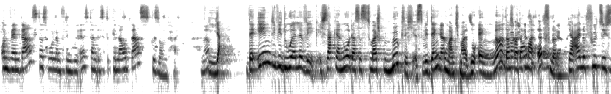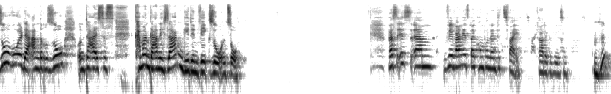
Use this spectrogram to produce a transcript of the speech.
Und wenn das das Wohlempfinden ist, dann ist genau das Gesundheit. Ne? Ja, der individuelle Weg. Ich sage ja nur, dass es zum Beispiel möglich ist. Wir denken ja. manchmal so eng, ne? dass wir da mal öffnen. Der eine fühlt sich so wohl, der andere so. Und da ist es, kann man gar nicht sagen, geh den Weg so und so. Was ist, ähm, wir waren jetzt bei Komponente 2 gerade gewesen. Mhm.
